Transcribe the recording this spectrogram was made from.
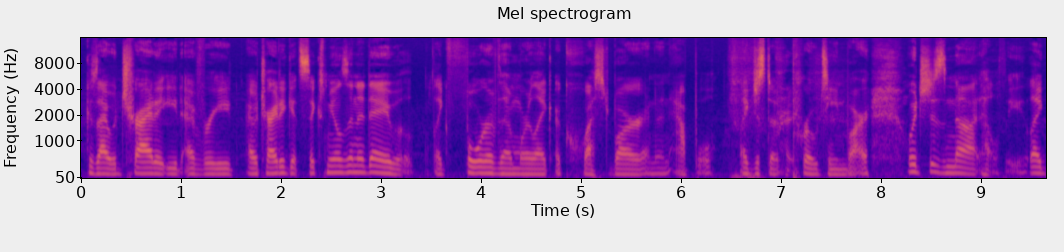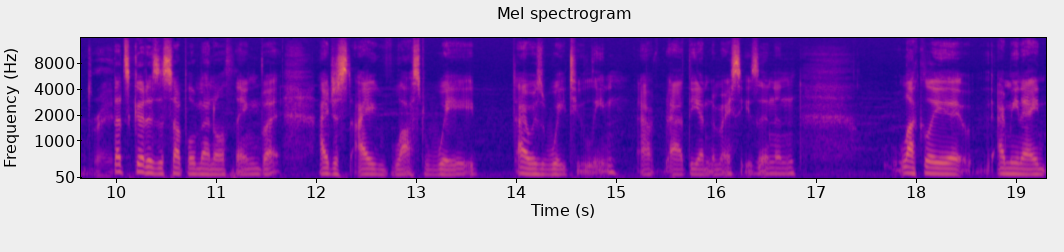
because I would try to eat every I would try to get six meals in a day but like four of them were like a quest bar and an apple like just a Right. protein bar which is not healthy like Right. that's good as a supplemental thing but I just I lost way I was way too lean at, at the end of my season and luckily I mean I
